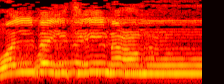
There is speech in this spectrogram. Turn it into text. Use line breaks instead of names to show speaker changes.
وَالْبَيْتِ الْمَعْمُورِ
